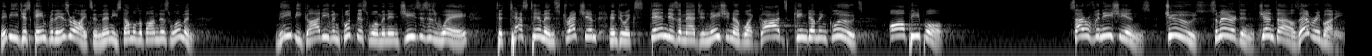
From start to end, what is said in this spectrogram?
Maybe he just came for the Israelites and then he stumbles upon this woman. Maybe God even put this woman in Jesus' way to test him and stretch him and to extend his imagination of what God's kingdom includes. All people, Syrophoenicians, Jews, Samaritans, Gentiles, everybody.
